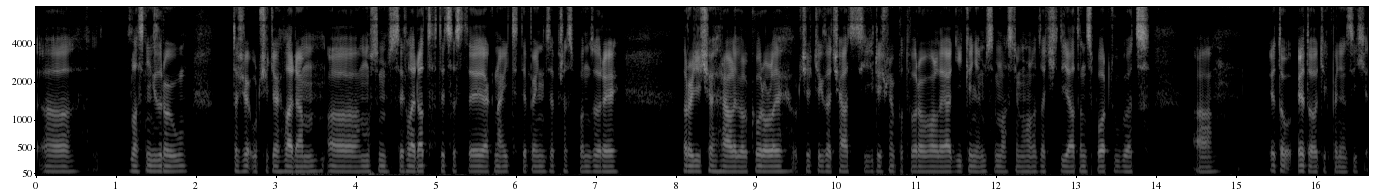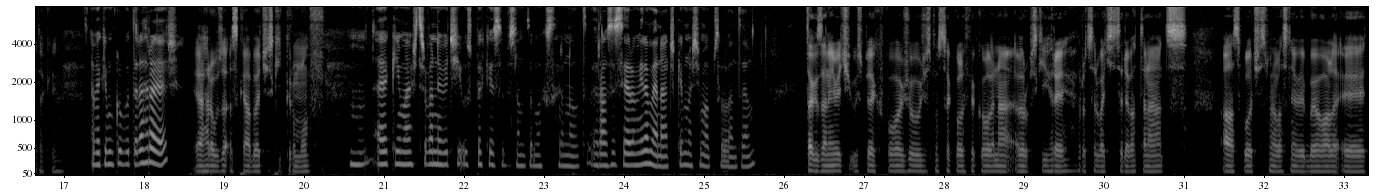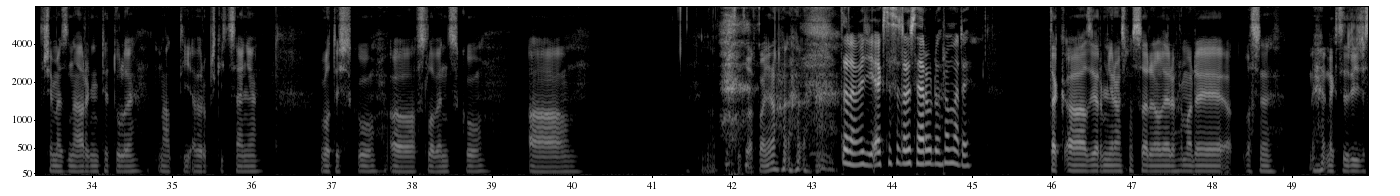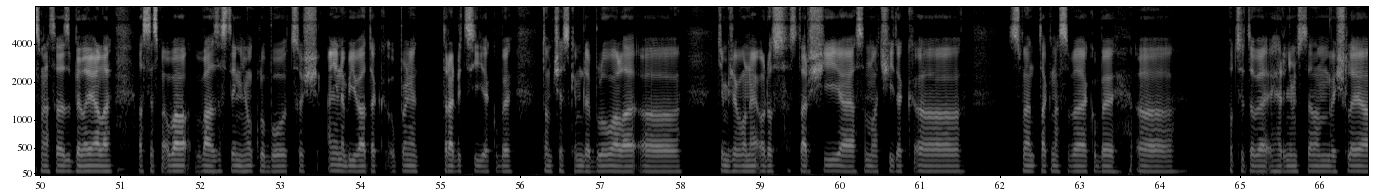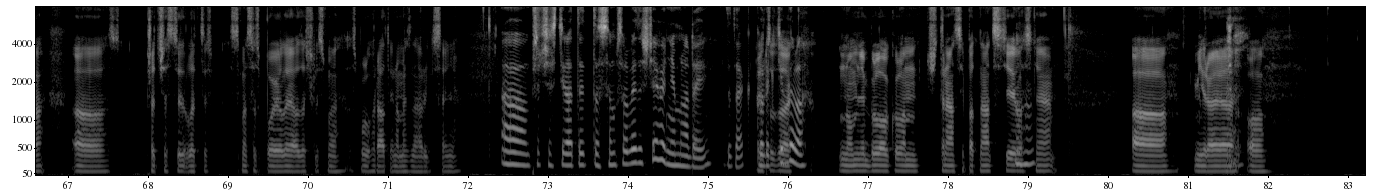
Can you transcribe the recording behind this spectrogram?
z vlastních zdrojů. Takže určitě hledám, musím si hledat ty cesty, jak najít ty peníze přes sponzory, rodiče hráli velkou roli určitě v těch začátcích, když mě potvorovali a díky něm jsem vlastně mohl začít dělat ten sport vůbec. A je to, je to o těch penězích taky. A v jakém klubu teda hraješ? Já hraju za SKB Český Krumlov. Uh-huh. A jaký máš třeba největší úspěch, jestli bys nám to mohl shrnout? Hrál jsi s Jaromírem Janáčkem, naším absolventem? Tak za největší úspěch považuji, že jsme se kvalifikovali na evropské hry v roce 2019 a společně jsme vlastně vybojovali i tři mezinárodní tituly na té evropské scéně v Lotyšsku, uh, v Slovensku a no, jsem to zapomněl. to nevadí. A jak jste se dali s Jarou dohromady? Tak uh, s Jaromírem jsme se dali dohromady, vlastně nechci říct, že jsme na sebe zbyli, ale vlastně jsme oba vás ze stejného klubu, což ani nebývá tak úplně tradicí jakoby v tom českém deblu, ale uh, tím, že on je o dost starší a já jsem mladší, tak uh, jsme tak na sebe jakoby uh, pocitově i herním stylem vyšli a, a před 6 lety jsme se spojili a začali jsme spolu hrát i na mezinárodní scéně. A před 6 lety to jsem musel být ještě hodně mladý, je to tak? Kolik to ti tak. bylo? No mě bylo kolem 14-15 uh-huh. vlastně a Míra je o,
